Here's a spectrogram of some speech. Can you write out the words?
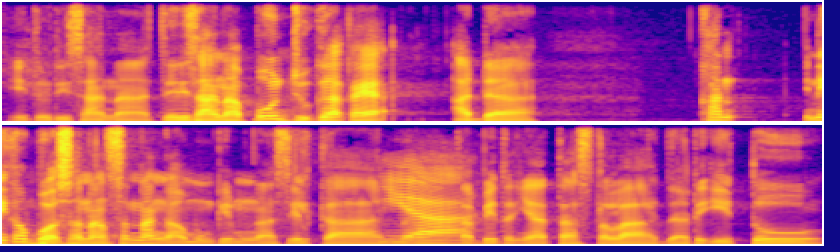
itu di sana dari sana pun juga kayak ada kan ini kan buat senang-senang nggak mungkin menghasilkan Nah, Iya. tapi ternyata setelah dari itu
